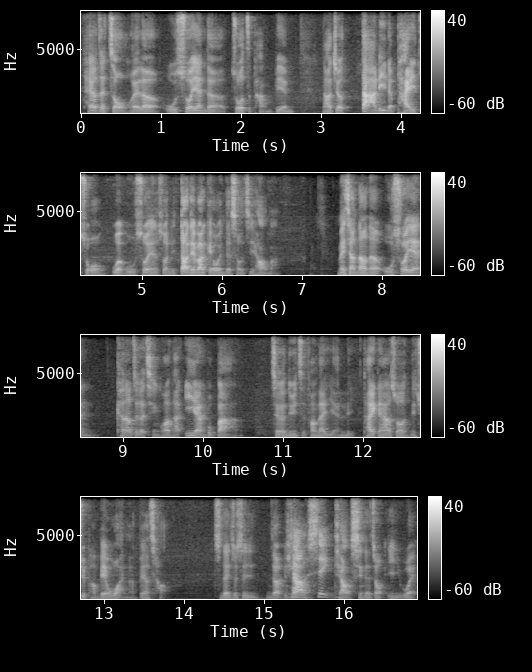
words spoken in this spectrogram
她又再走回了吴硕燕的桌子旁边，然后就大力的拍桌，问吴硕燕说：‘你到底要不要给我你的手机号码？’没想到呢，吴硕燕看到这个情况，她依然不把。这个女子放在眼里，他也跟她说：“你去旁边玩了，啊，不要吵。”之类就是你知道比较挑衅挑衅的这种意味。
